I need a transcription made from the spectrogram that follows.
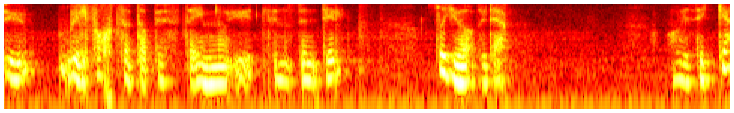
du vil fortsette å puste inn og ut en stund til, så gjør du det. Og hvis ikke,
